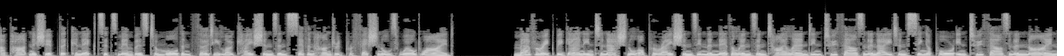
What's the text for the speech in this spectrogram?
a partnership that connects its members to more than 30 locations and 700 professionals worldwide. Maverick began international operations in the Netherlands and Thailand in 2008 and Singapore in 2009.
